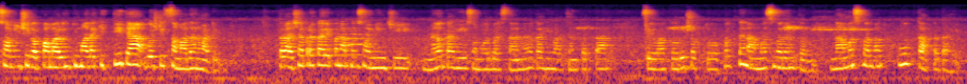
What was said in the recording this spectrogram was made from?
स्वामींशी गप्पा मारून तुम्हाला किती त्या गोष्टीत समाधान वाटेल. तर अशा प्रकारे पण आपण स्वामींची न काही समोर बसता न काही वाचन करता सेवा करू शकतो. फक्त नामस्मरण करून. नामस्मरणात खूप ताकद आहे.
